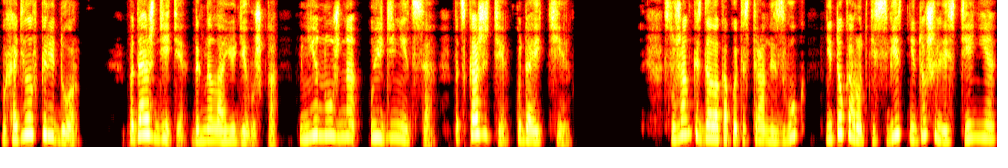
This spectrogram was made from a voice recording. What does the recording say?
выходила в коридор. «Подождите», — догнала ее девушка, — «мне нужно уединиться. Подскажите, куда идти?» Служанка издала какой-то странный звук, не то короткий свист, не то шелестение,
